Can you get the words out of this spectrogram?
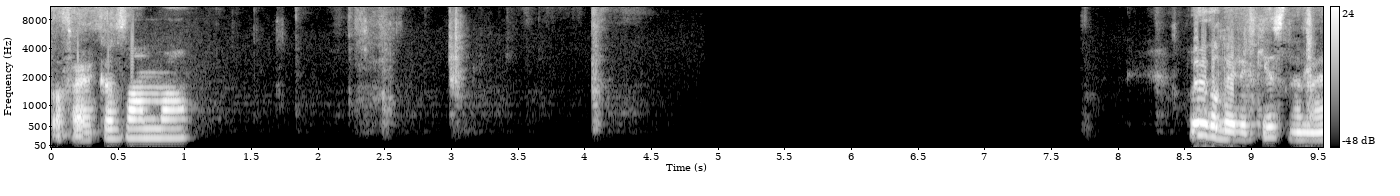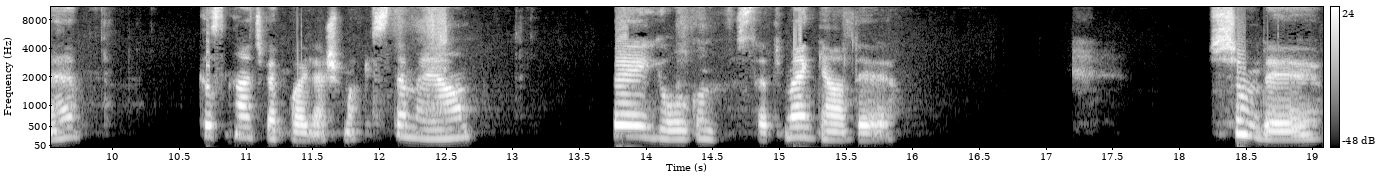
zafer kazanma, duyguları gizleme, kıskanç ve paylaşmak istemeyen ve yorgun hissetme geldi. Şimdi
